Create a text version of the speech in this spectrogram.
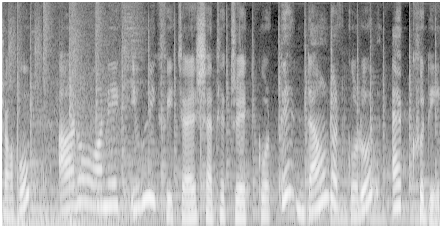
সহ আরও অনেক ইউনিক ফিচারের সাথে ট্রেড করতে ডাউনলোড করুন এক্ষুনি।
